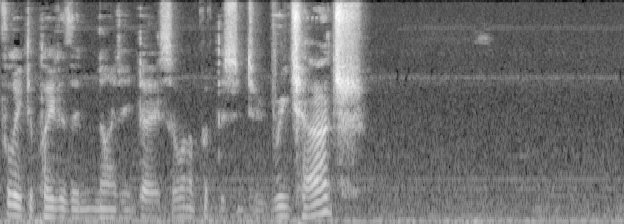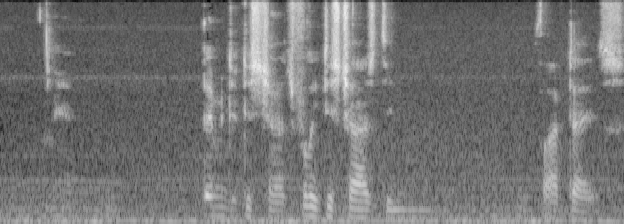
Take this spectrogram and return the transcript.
Fully depleted in 19 days, so I want to put this into recharge. Them into discharge, fully discharged in five days.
